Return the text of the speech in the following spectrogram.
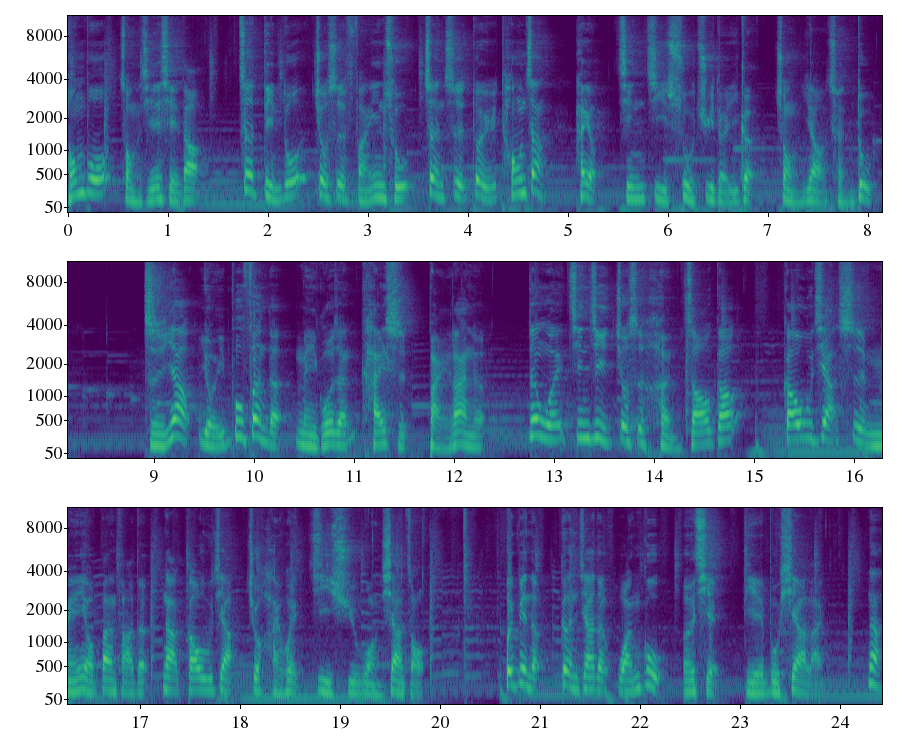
彭博总结写道：“这顶多就是反映出政治对于通胀还有经济数据的一个重要程度。”只要有一部分的美国人开始摆烂了，认为经济就是很糟糕，高物价是没有办法的，那高物价就还会继续往下走，会变得更加的顽固，而且跌不下来。那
